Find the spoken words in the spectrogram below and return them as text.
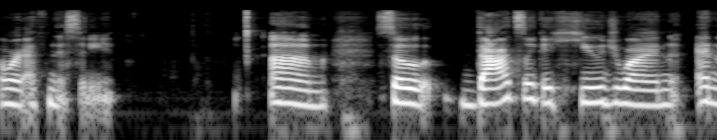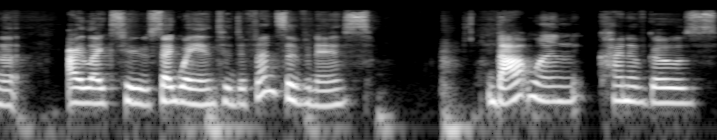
Or ethnicity. Um, so that's like a huge one. And I like to segue into defensiveness. That one kind of goes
